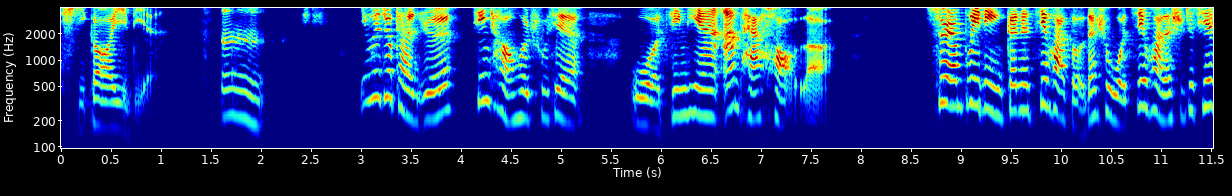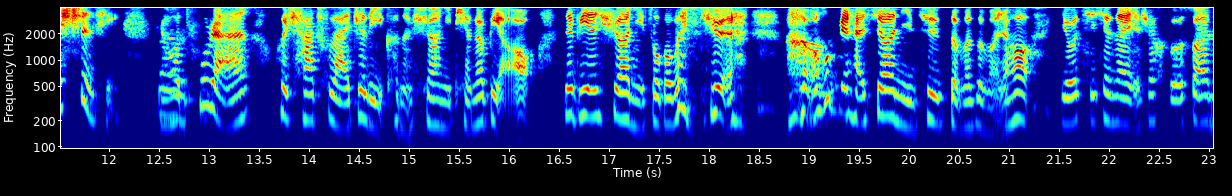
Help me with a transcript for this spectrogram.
提高一点。嗯，因为就感觉经常会出现，我今天安排好了。虽然不一定跟着计划走，但是我计划的是这些事情，然后突然会插出来，这里可能需要你填个表，那边需要你做个问卷，后面还需要你去怎么怎么，然后尤其现在也是核酸，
